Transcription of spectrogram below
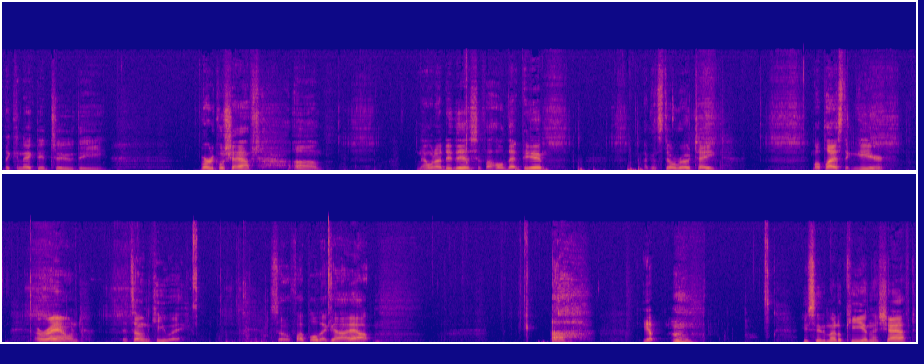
that connected to the vertical shaft. Um, now when I do this, if I hold that pin, I can still rotate my plastic gear around its own keyway. So if I pull that guy out, ah, yep. you see the metal key in the shaft?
